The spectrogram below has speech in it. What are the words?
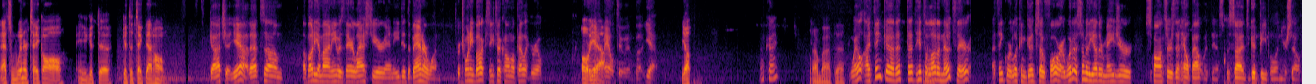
That's winner take all, and you get to get to take that home. Gotcha. Yeah, that's um a buddy of mine. He was there last year and he did the banner one for twenty bucks. He took home a pellet grill. Oh Or yeah, mailed to him. But yeah. yep. Okay. How about that? Well, I think uh, that that hits a lot of notes there. I think we're looking good so far. What are some of the other major sponsors that help out with this besides Good People and yourself?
